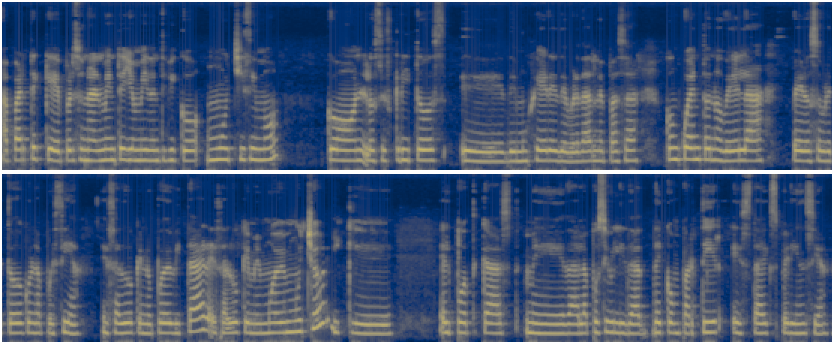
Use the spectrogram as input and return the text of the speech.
Aparte que personalmente yo me identifico muchísimo con los escritos eh, de mujeres, de verdad me pasa con cuento, novela, pero sobre todo con la poesía. Es algo que no puedo evitar, es algo que me mueve mucho y que el podcast me da la posibilidad de compartir esta experiencia.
